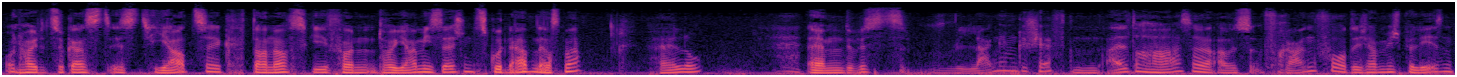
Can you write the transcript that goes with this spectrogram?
Und heute zu Gast ist Jacek Darnowski von Toyami Sessions. Guten Abend erstmal. Hallo. Ähm, du bist lange im Geschäft, ein alter Hase aus Frankfurt. Ich habe mich belesen,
